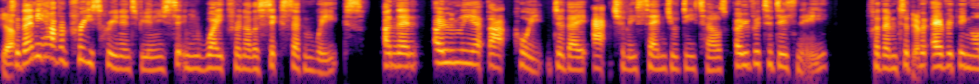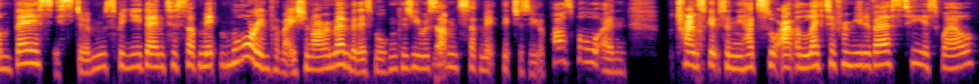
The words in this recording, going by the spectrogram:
Yeah. So then you have a pre-screen interview, and you sit and you wait for another six, seven weeks, and then only at that point do they actually send your details over to Disney for them to Yep. put everything on their systems for you then to submit more information. I remember this, Morgan, because you were Yeah. having to submit pictures of your passport and transcripts, and you had to sort out a letter from university as well,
